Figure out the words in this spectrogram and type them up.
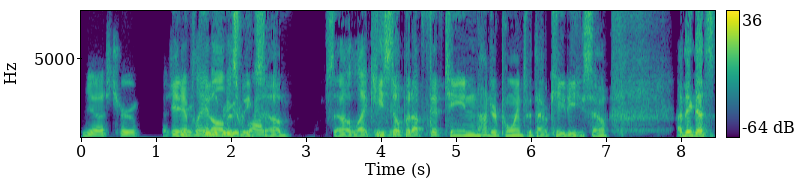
yeah, that's true. That's He didn't true. play He at all this week, squad. so so like he Mhm. still put up fifteen hundred points without KD. So I think that's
